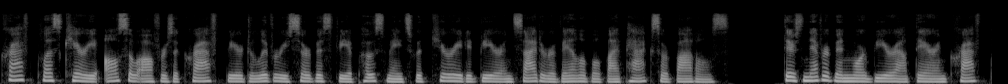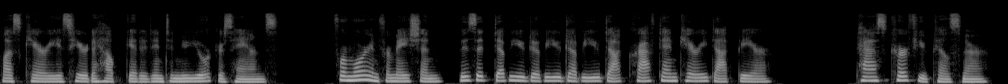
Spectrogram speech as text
Craft Plus Carry also offers a craft beer delivery service via Postmates with curated beer and cider available by packs or bottles. There's never been more beer out there, and Craft Plus Carry is here to help get it into New Yorkers' hands. For more information, visit www.craftandcarry.beer. Past Curfew Pilsner.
